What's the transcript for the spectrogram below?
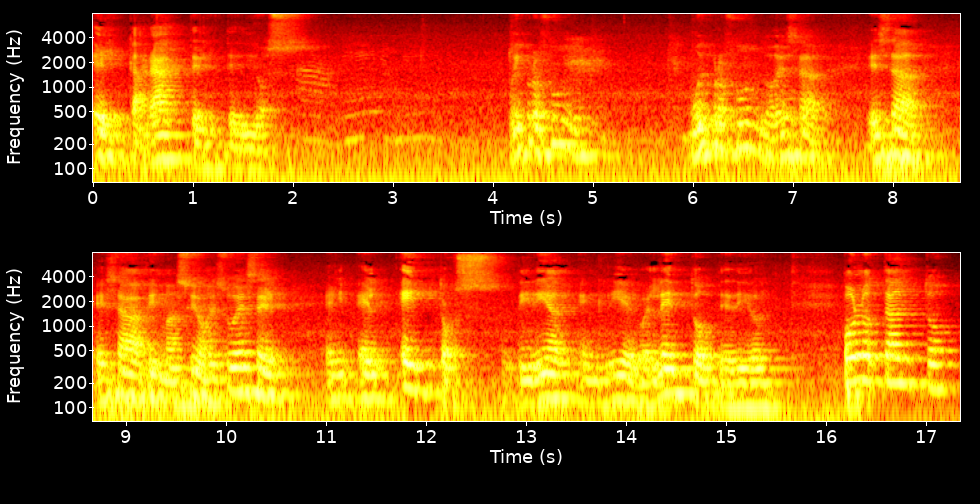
el carácter de Dios. Muy profundo, muy profundo esa, esa, esa afirmación. Jesús es el, el, el etos, dirían en griego, el etos de Dios. Por lo tanto,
